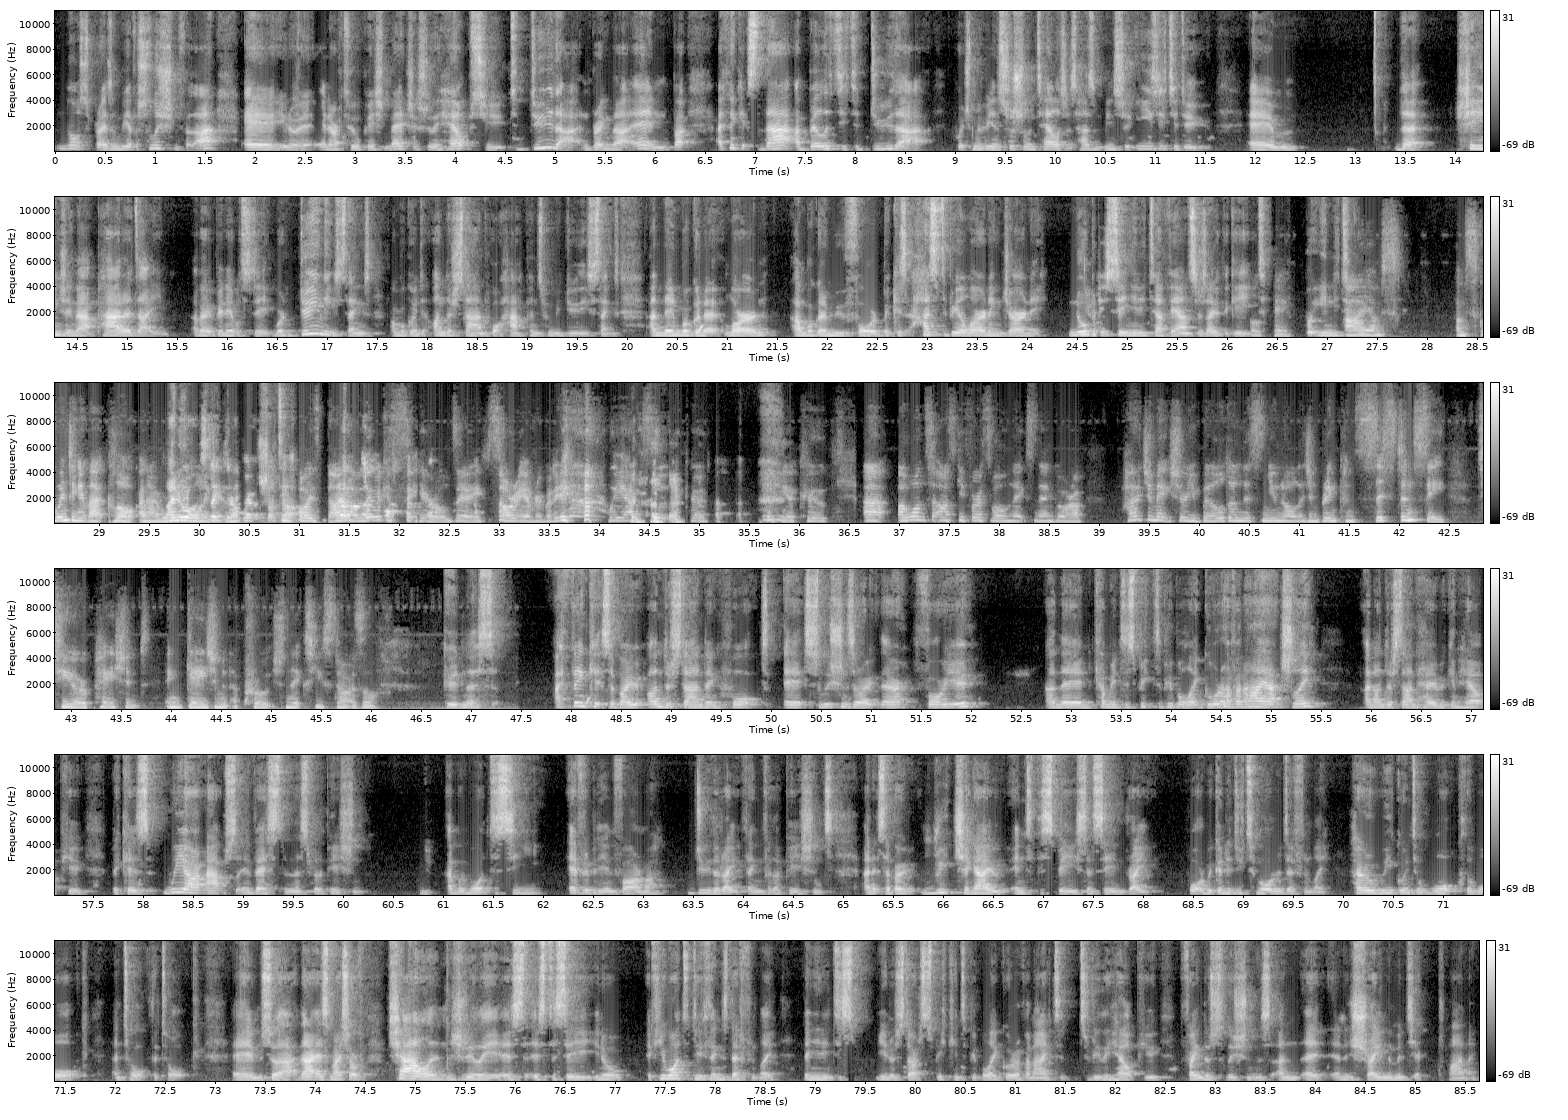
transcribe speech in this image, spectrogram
Not surprising, we have a solution for that. Uh, you know, in our tool, patient metrics really helps you to do that and bring that in. But I think it's that ability to do that, which maybe in social intelligence hasn't been so easy to do. Um, that changing that paradigm about being able to say we're doing these things and we're going to understand what happens when we do these things, and then we're going to learn and we're going to move forward because it has to be a learning journey. Nobody's yeah. saying you need to have the answers out the gate, okay. but you need to. I am I'm squinting at that clock, and I really I know. I was thinking, I better shut up. I know. We could sit here all day. Sorry, everybody. we absolutely could. Could be a coup. Uh, I want to ask you first of all, next, and then Gaurav, how do you make sure you build on this new knowledge and bring consistency to your patient engagement approach? Next, you start us off. Goodness, I think it's about understanding what uh, solutions are out there for you, and then coming to speak to people like Gaurav and I actually and understand how we can help you because we are absolutely invested in this for the patient. And we want to see everybody in pharma do the right thing for their patients. And it's about reaching out into the space and saying, right, what are we going to do tomorrow differently? How are we going to walk the walk and talk the talk? Um, so that, that is my sort of challenge really is, is to say, you know, if you want to do things differently, then you need to you know start speaking to people like Gaurav and I to, to really help you find those solutions and, and enshrine them into your planning.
